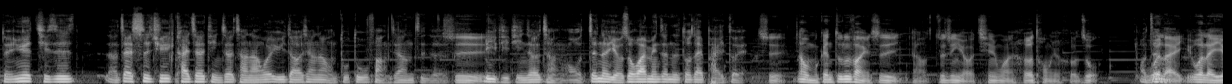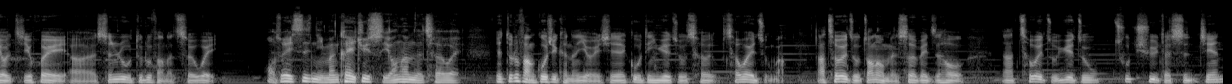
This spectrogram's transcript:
对，因为其实呃，在市区开车停车常常会遇到像那种嘟嘟房这样子的，是立体停车场哦，真的有时候外面真的都在排队。是，那我们跟嘟嘟房也是啊，最近有签完合同，有合作，哦、未来未来也有机会呃深入嘟嘟房的车位。哦，所以是你们可以去使用他们的车位，那嘟嘟房过去可能有一些固定月租车车位组嘛，那车位组装了我们设备之后，那车位组月租出去的时间，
